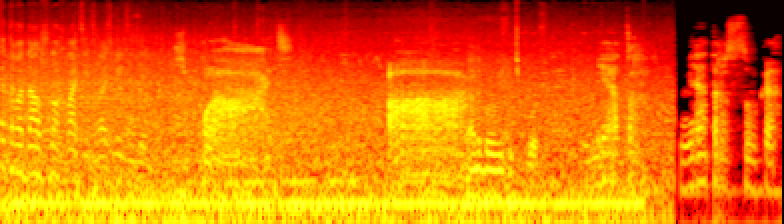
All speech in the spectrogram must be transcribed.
Этого должно хватить, возьмите деньги. Ебать. А, Надо было выпить кофе. метр. Метр, сука.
